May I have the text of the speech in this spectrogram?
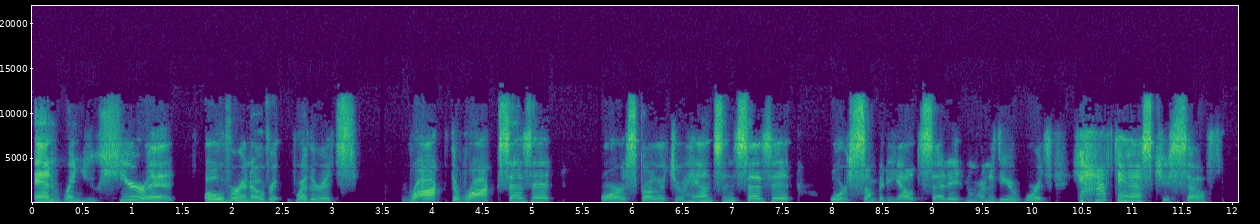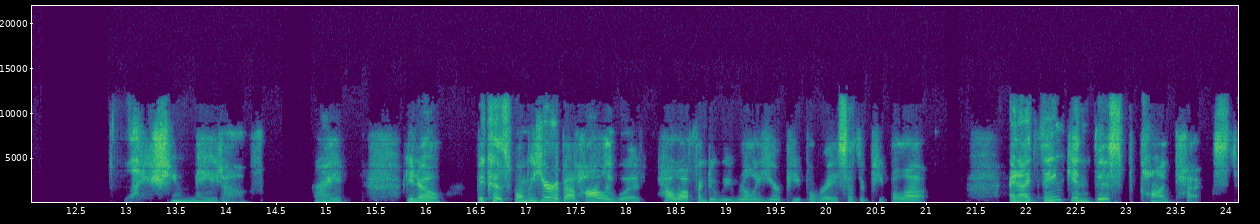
And when you hear it, over and over, whether it's Rock, The Rock says it, or Scarlett Johansson says it, or somebody else said it in one of the awards. You have to ask yourself, what is she made of? Right. Mm-hmm. You know, because when we hear about Hollywood, how often do we really hear people raise other people up? And I think in this context,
